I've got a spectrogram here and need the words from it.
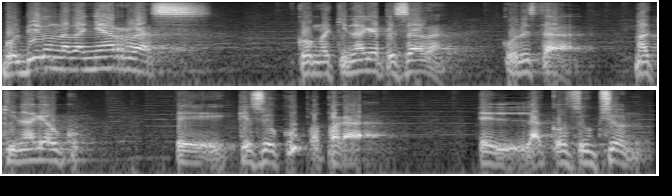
volvieron a dañarlas con maquinaria pesada, con esta maquinaria eh, que se ocupa para la construcción,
